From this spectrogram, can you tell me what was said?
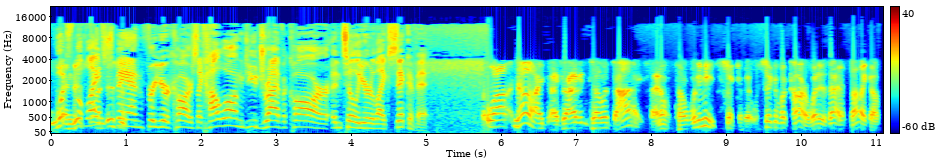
What's the lifespan one, is, for your cars? Like, how long do you drive a car until you're like sick of it? Well, no, I, I drive until it dies. I don't. Tell, What do you mean sick of it? Sick of a car? What is that? It's not like a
